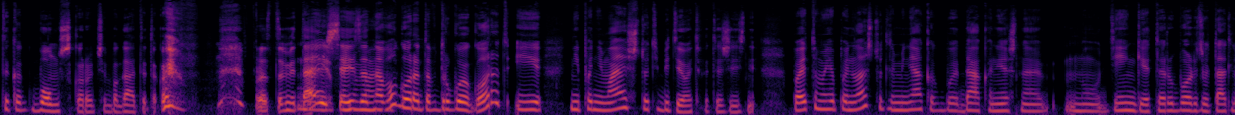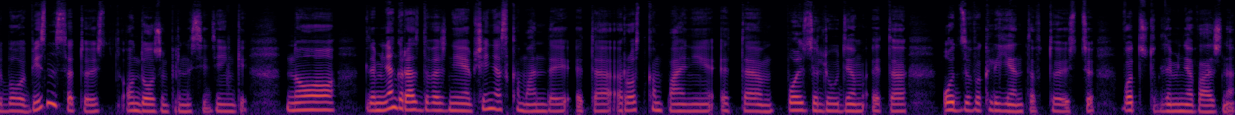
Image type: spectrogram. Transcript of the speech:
Ты как бомж, короче, богатый такой. Просто Да, метаешься из понимаю. одного города в другой город и не понимаешь, что тебе делать в этой жизни. Поэтому я поняла, что для меня, как бы, да, конечно, ну, деньги — это любой результат любого бизнеса, то есть он должен приносить деньги. Но для меня гораздо важнее общение с командой, это рост компании, это польза людям, это отзывы клиентов. То есть вот что для меня важно.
